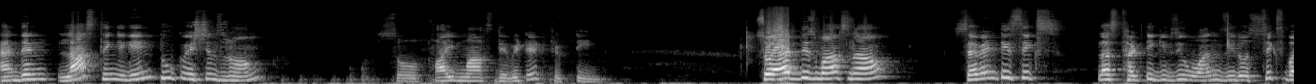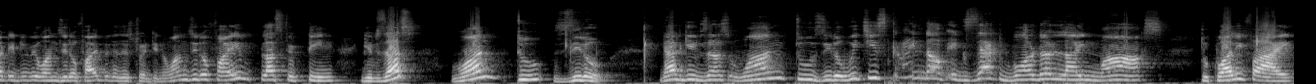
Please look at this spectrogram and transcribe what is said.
And then last thing again two questions wrong. So 5 marks debited 15 so add these marks now. 76 plus 30 gives you 106 but it will be 105 because it's 20 now 105 plus 15 gives us 120 that gives us 1 2 0 which is kind of exact borderline marks to qualify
